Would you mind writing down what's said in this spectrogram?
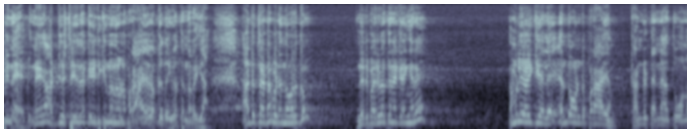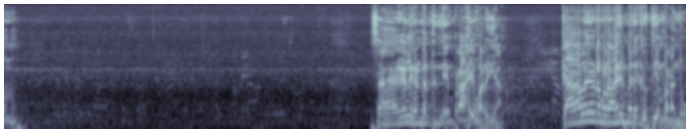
പിന്നെ പിന്നെ അഡ്ജസ്റ്റ് ചെയ്തൊക്കെ ഇരിക്കുന്നതിനുള്ള പ്രായമൊക്കെ ദൈവത്തിന് അറിയാം. അടുത്ത് ഇടപെടുന്നവർക്കും പിന്നെ ഒരു പരുവത്തിനൊക്കെ എങ്ങനെ നമ്മൾ ചോദിക്കുകയല്ലേ എന്തുകൊണ്ട് പ്രായം? കണ്ടിട്ട് എന്നാ തോന്നുന്നു? സകല എണ്ണത്തിന്റെയും പ്രായം അറിയാം. കാളയുടെ പ്രായം വരെ കൃത്യം പറഞ്ഞു.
